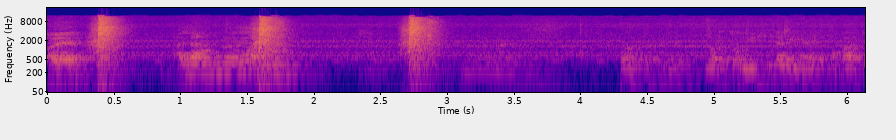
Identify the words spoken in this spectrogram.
A ver, ¿hay alguno de ellos? Muerto, vigila, mira, esta parte.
